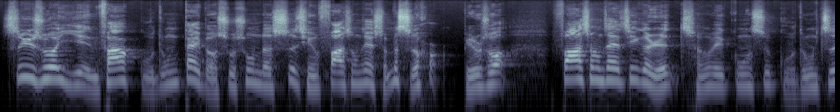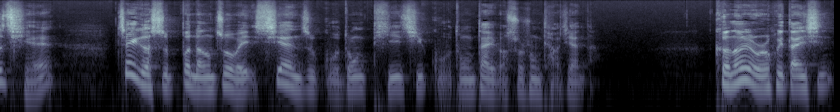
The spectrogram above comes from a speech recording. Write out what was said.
至于说引发股东代表诉讼的事情发生在什么时候，比如说发生在这个人成为公司股东之前，这个是不能作为限制股东提起股东代表诉讼条件的。可能有人会担心，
